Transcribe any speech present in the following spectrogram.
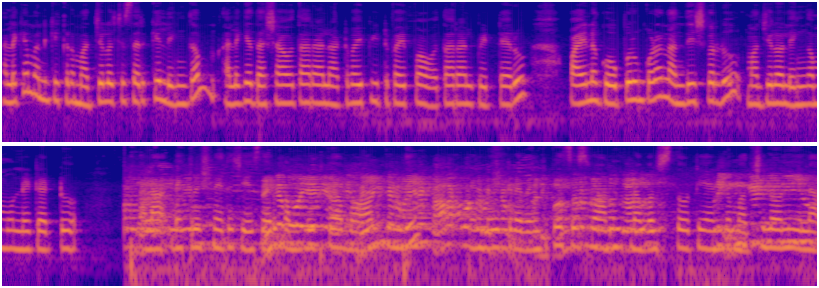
అలాగే మనకి ఇక్కడ మధ్యలో వచ్చేసరికి లింగం అలాగే దశావతారాలు అటువైపు ఇటువైపు అవతారాలు పెట్టారు. పైన గోపురం కూడా నందీశ్వరుడు మధ్యలో లింగం ఉండేటట్టు. అలా డెకరేషన్ అయితే చేశారు. కంప్లీట్గా బాగుంటుంది. అండ్ ఇక్కడ వెంకటేశ్వర స్వామి ఫ్లవర్స్ తోటి అండ్ మధ్యలోని ఇలా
